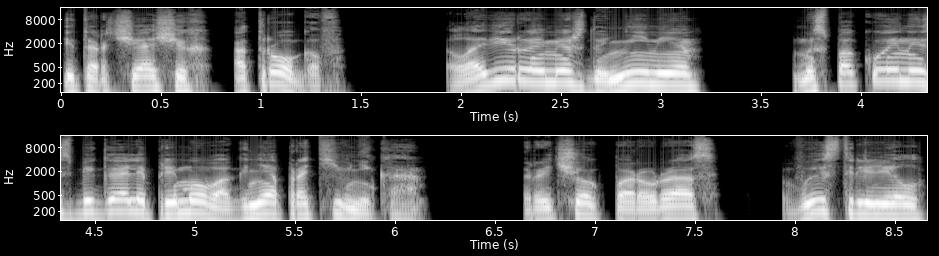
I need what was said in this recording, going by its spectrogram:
и торчащих отрогов. Лавируя между ними, мы спокойно избегали прямого огня противника. Рычок пару раз выстрелил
